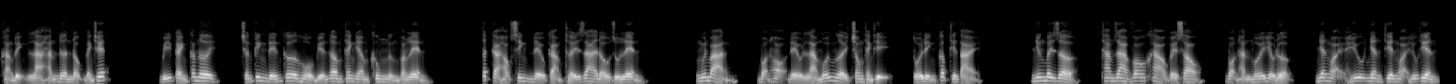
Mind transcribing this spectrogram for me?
khẳng định là hắn đơn độc đánh chết. Bí cảnh các nơi, chấn kinh đến cơ hồ biến âm thanh âm không ngừng vang lên. Tất cả học sinh đều cảm thấy da đầu run lên. Nguyên bản, bọn họ đều là mỗi người trong thành thị, tối đỉnh cấp thiên tài. Nhưng bây giờ, tham gia võ khảo về sau, bọn hắn mới hiểu được, nhân ngoại hữu nhân, thiên ngoại hữu thiên.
